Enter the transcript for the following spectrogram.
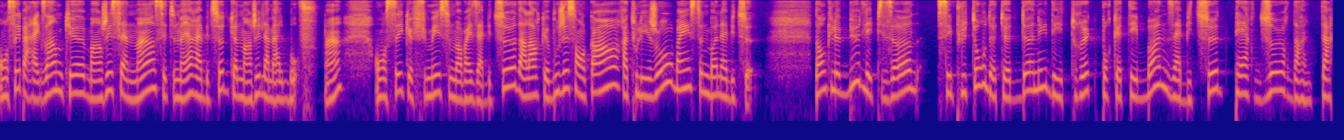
On sait, par exemple, que manger sainement, c'est une meilleure habitude que de manger de la malbouffe. Hein? On sait que fumer, c'est une mauvaise habitude, alors que bouger son corps à tous les jours, ben, c'est une bonne habitude. Donc, le but de l'épisode, c'est plutôt de te donner des trucs pour que tes bonnes habitudes perdurent dans le temps.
